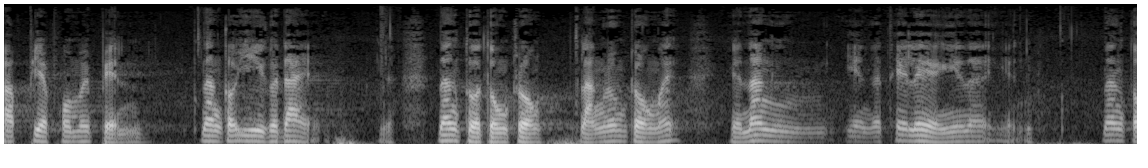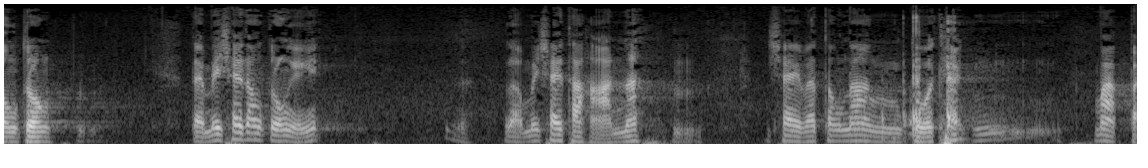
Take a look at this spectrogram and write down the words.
พับเพียบเพราะไม่เป็น นั่งเก้าอี้ก็ได้ นั่งตัวตรงๆหลังตรงๆไว้อย่านั่งเอียงกระเทเล่อย่างนี้นะอย่างนั่งตรงๆแต่ไม่ใช่ต้องตรงอย่างนี้ เราไม่ใช่ทหารนะไม่ใช่ว่าต้องนั่งตัวแข็งมากไป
